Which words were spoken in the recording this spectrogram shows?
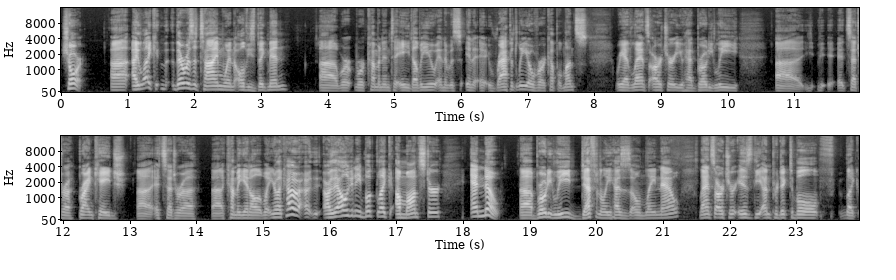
Sure. Uh, I like. There was a time when all these big men uh, were were coming into AEW, and it was in a, rapidly over a couple months. We had Lance Archer, you had Brodie Lee, uh, etc. Brian Cage, uh, etc. Uh, coming in all at once. You're like, how are, they all going to be booked like a monster? And no, uh, Brodie Lee definitely has his own lane now. Lance Archer is the unpredictable, like,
